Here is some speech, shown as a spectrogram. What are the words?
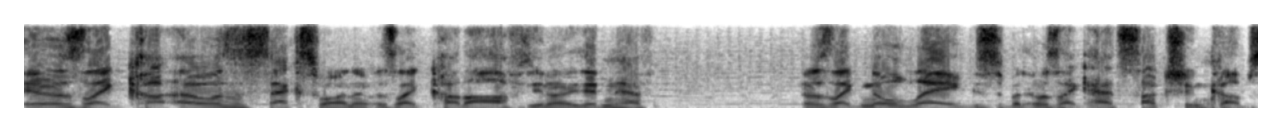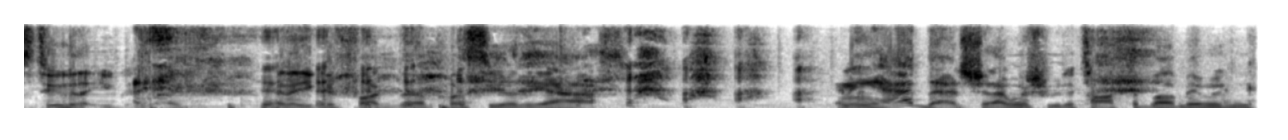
It was like cut. It was a sex one. It was like cut off. You know, it didn't have. It was like no legs, but it was like had suction cups too that you could like, and then you could fuck the pussy or the ass. And he had that shit. I wish we'd have talked about. Maybe we can.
